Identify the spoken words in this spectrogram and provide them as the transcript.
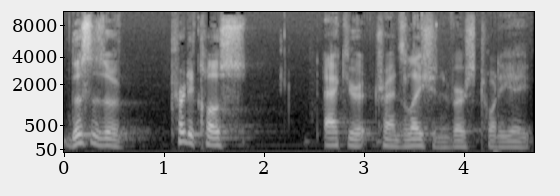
This is a pretty close, accurate translation in verse 28.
